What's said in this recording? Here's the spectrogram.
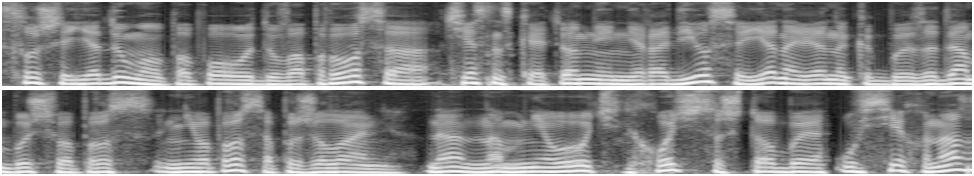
Слушай, я думал по поводу вопроса. Честно сказать, он мне не родился. Я, наверное, как бы задам больше вопрос, не вопрос, а пожелание. Да? Нам, мне очень хочется, чтобы у всех у нас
